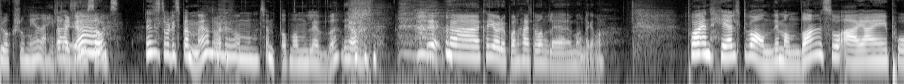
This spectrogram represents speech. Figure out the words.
bråker så mye. Det er helt Det er. Ja. Jeg synes det var litt spennende. Det var litt sånn, Kjente at man levde. Ja. Du, hva, hva gjør du på en helt vanlig mandag, Emma? På en helt vanlig mandag så er jeg på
